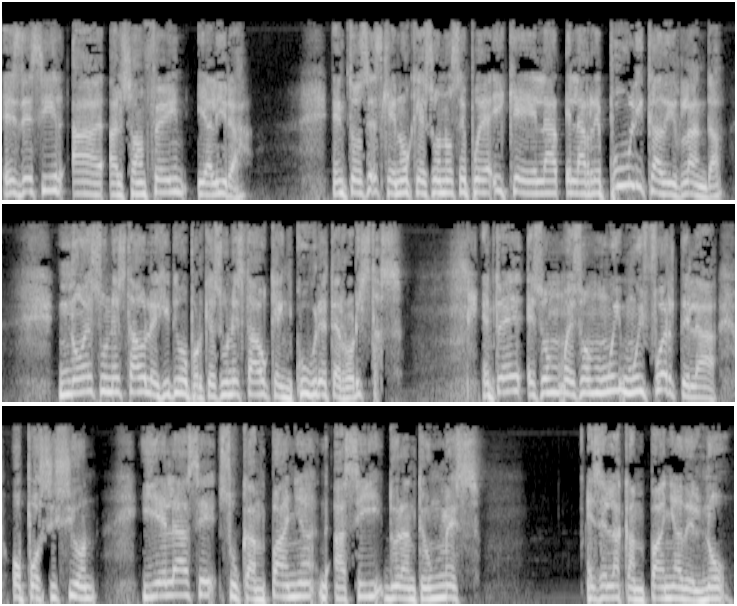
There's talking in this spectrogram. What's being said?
es decir, al Sinn Féin y al IRA. Entonces, que no, que eso no se puede, y que la, la República de Irlanda no es un Estado legítimo porque es un Estado que encubre terroristas. Entonces, eso, eso muy, muy fuerte la oposición, y él hace su campaña así durante un mes. Esa es la campaña del no.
